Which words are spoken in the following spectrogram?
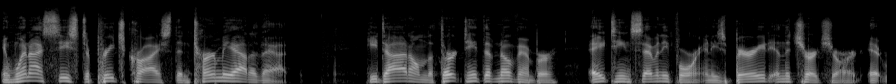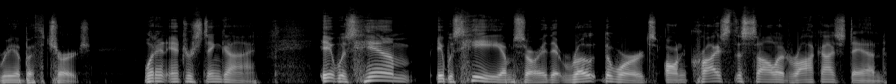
And when I cease to preach Christ, then turn me out of that. He died on the 13th of November, 1874, and he's buried in the churchyard at Rehoboth Church. What an interesting guy. It was him, it was he, I'm sorry, that wrote the words, On Christ the solid rock I stand,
